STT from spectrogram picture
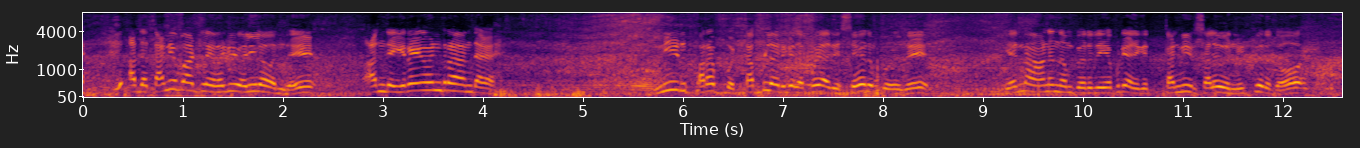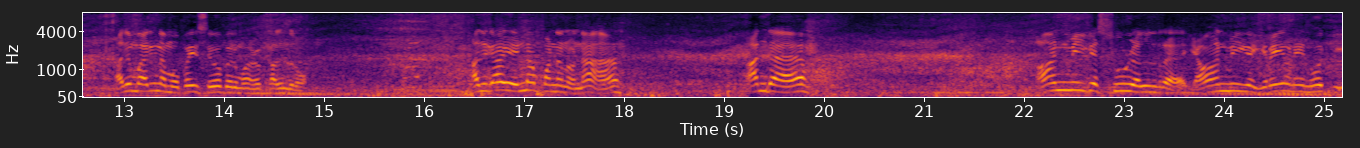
அந்த தனி பாட்டில் வெளியே வெளியில் வந்து அந்த இறைவன்ற அந்த நீர் பரப்பு டப்பில் இருக்கிறத போய் அது சேரும் பொழுது என்ன ஆனந்தம் பெறுது? எப்படி அதுக்கு தண்ணீர் செலவு நிற்கிறதோ அது மாதிரி நம்ம போய் சிவபெருமான கலந்துரும். அதுக்காக என்ன பண்ணணும்னா அந்த ஆன்மீக சூழல்ன்ற ஆன்மீக இறைவனை நோக்கி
